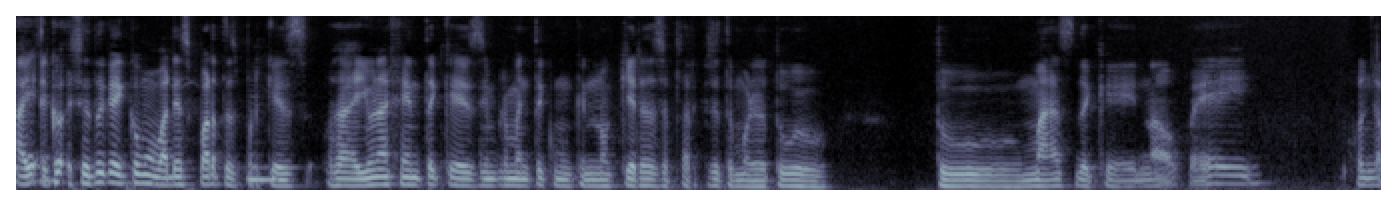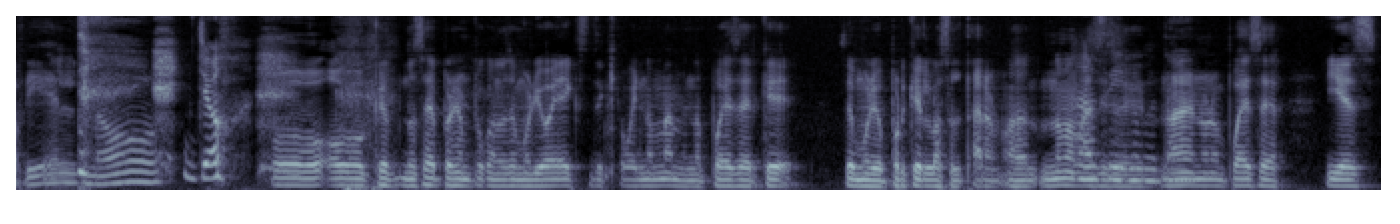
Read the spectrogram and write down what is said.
Hay, explicación. siento que hay como varias partes, porque es, o sea, hay una gente que simplemente como que no quieres aceptar que se te murió tu, tu más de que, no, güey, Juan Gabriel, no. Yo. O, o que, no sé, por ejemplo, cuando se murió ex, de que, güey, no mames, no puede ser que se murió porque lo asaltaron. O sea, no mames, Ah, sí no, no, no puede ser. Y es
